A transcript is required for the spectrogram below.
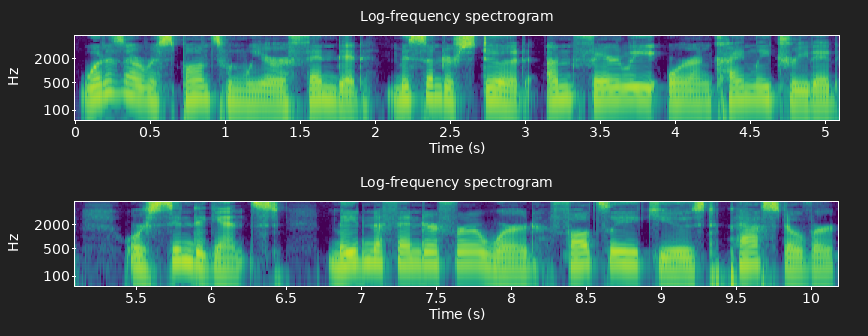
What is our response when we are offended, misunderstood, unfairly or unkindly treated, or sinned against? made an offender for a word, falsely accused, passed over,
